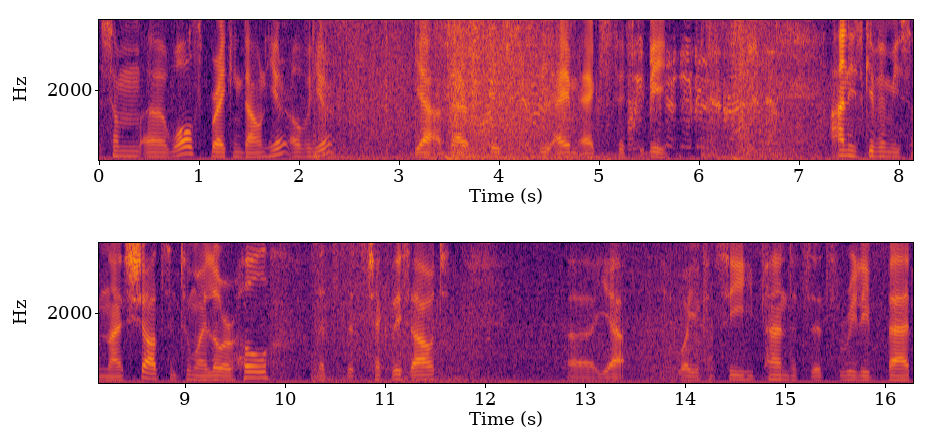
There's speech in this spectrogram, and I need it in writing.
some uh, walls breaking down here over here. Yeah there is the AMX 50B and he's giving me some nice shots into my lower hull. Let's let's check this out. Uh, yeah where you can see he panned, it's, it's really bad.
